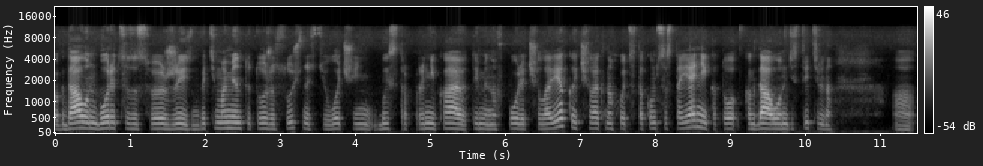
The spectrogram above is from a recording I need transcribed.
когда он борется за свою жизнь. В эти моменты тоже сущности очень быстро проникают именно в поле человека, и человек находится в таком состоянии, когда он действительно а,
